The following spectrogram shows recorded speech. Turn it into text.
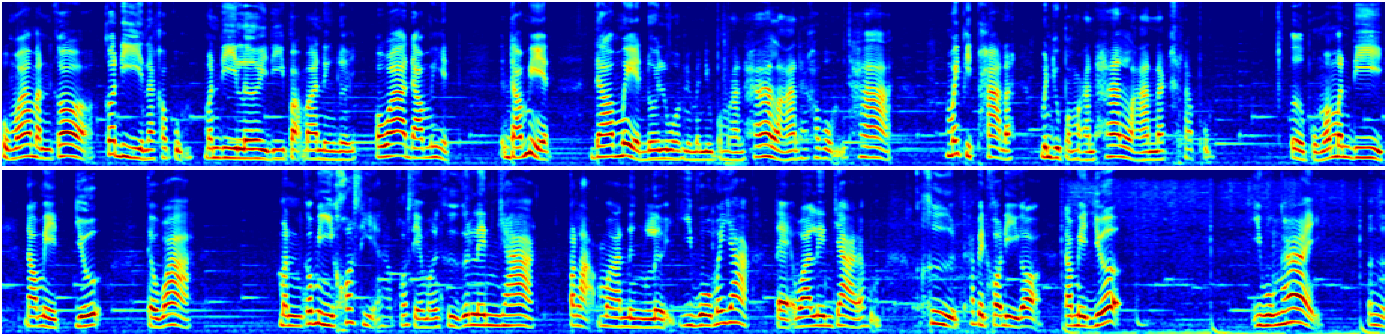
ผมว่ามันก็ก็ดีนะครับผมมันดีเลยดีประมาณหนึ่งเลย เพราะว่าดาเมจ ดาเมจดาเมจโดยรวมเนี่ยมันอยู่ประมาณ 5 ล้านนะครับผมถ้าไม่ผิดพลาดนะ มันอยู่ประมาณ 5 ล้านนะครับผม เออผมว่ามันดีดาเมจเยอะ แต่ว่ามันก็มีข้อเสียนะครับ ข้อเสียมันคือก็เล่นยากประมาณหนึ่งเลยอีโวไม่ยาก แต่ว่าเล่นยากนะผมก็คือถ้าเป็นข้อดีก็ดาเมจเยอะอีโวง่ายเออ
